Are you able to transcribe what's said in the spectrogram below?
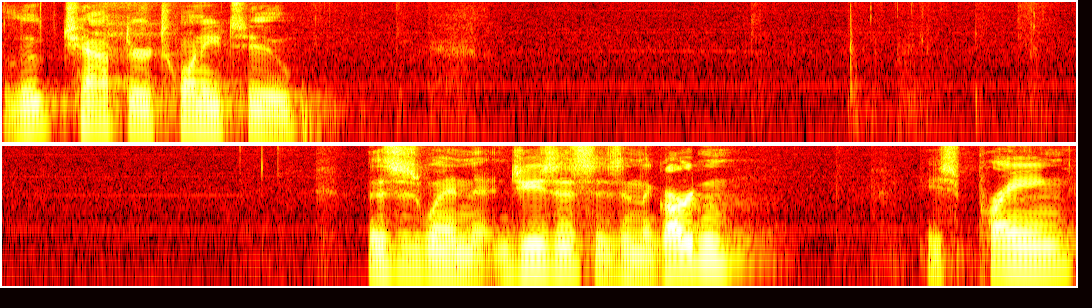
Luke chapter 22. This is when Jesus is in the garden, he's praying.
